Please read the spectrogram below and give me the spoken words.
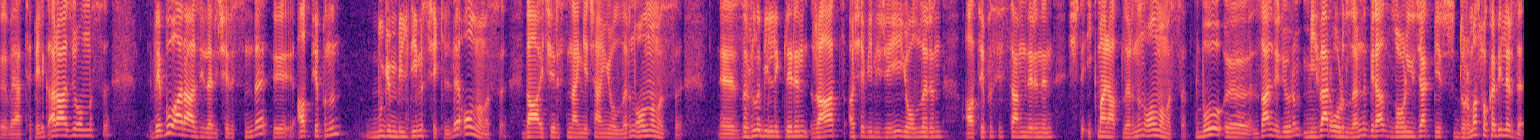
e, veya tepelik arazi olması ve bu araziler içerisinde e, altyapının bugün bildiğimiz şekilde olmaması. Dağ içerisinden geçen yolların olmaması. Zırhlı birliklerin rahat aşabileceği yolların altyapı sistemlerinin işte ikmal hatlarının olmaması. Bu e, zannediyorum mihver ordularını biraz zorlayacak bir duruma sokabilirdi.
